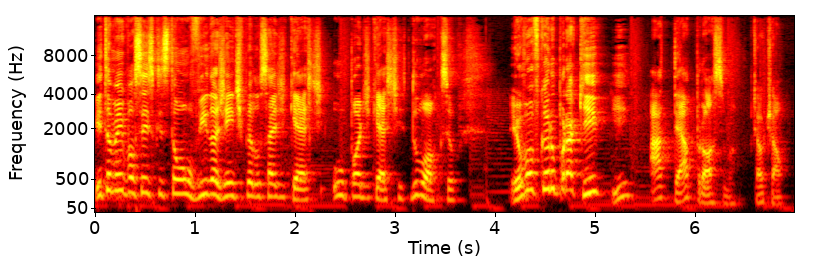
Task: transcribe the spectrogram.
e também vocês que estão ouvindo a gente pelo Sidecast, o podcast do Voxel. Eu vou ficando por aqui e até a próxima. Tchau, tchau.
